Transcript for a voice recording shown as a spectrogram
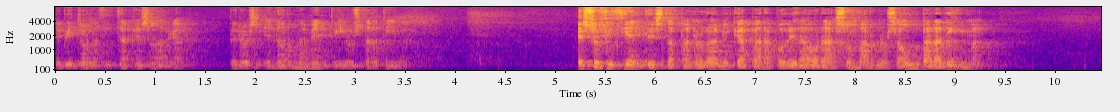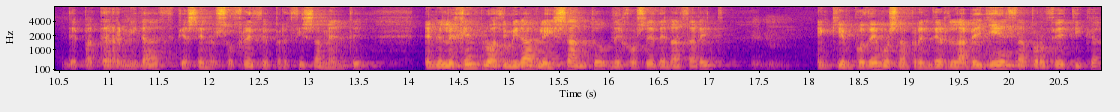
Evito la cita que es larga, pero es enormemente ilustrativa. Es suficiente esta panorámica para poder ahora asomarnos a un paradigma de paternidad que se nos ofrece precisamente en el ejemplo admirable y santo de José de Nazaret, en quien podemos aprender la belleza profética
